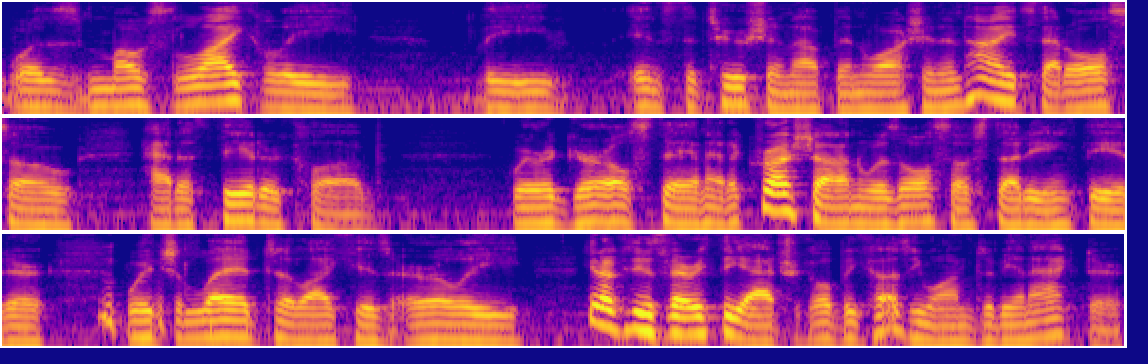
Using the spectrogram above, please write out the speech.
was most likely the institution up in Washington Heights that also had a theater club where a girl Stan had a crush on was also studying theater, which led to like his early, you know, because he was very theatrical because he wanted to be an actor.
